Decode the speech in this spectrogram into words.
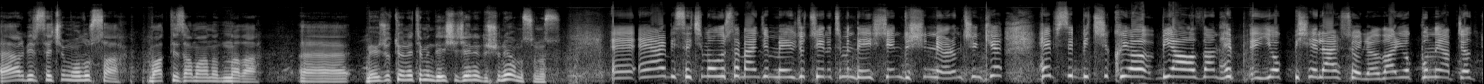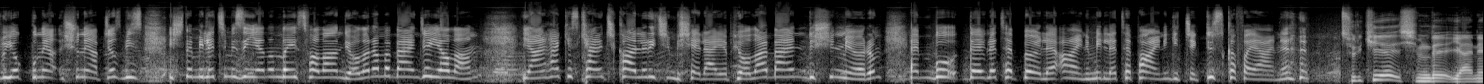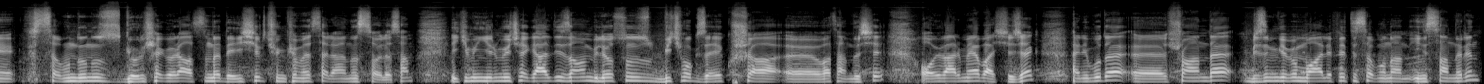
Eğer bir seçim olursa vakti zamanında da eee, mevcut yönetimin değişeceğini düşünüyor musunuz? E, eğer bir seçim olursa bence mevcut yönetimin değişeceğini düşünmüyorum. Çünkü hepsi bir çıkıyor bir ağızdan hep e, yok bir şeyler söylüyorlar. Yok bunu yapacağız, yok bunu şunu yapacağız. Biz işte milletimizin yanındayız falan diyorlar ama bence yalan. Yani herkes kendi çıkarları için bir şeyler yapıyorlar. Ben düşünmüyorum. Hem bu devlet hep böyle aynı, millet hep aynı gidecek. Düz kafa yani. Türkiye şimdi yani savunduğunuz görüşe göre aslında değişir. Çünkü mesela nasıl söylesem 2023'e geldiği zaman biliyorsunuz birçok Z kuşağı e, vatandaşı oy vermeye başlayacak. Hani bu da e, şu anda bizim gibi muhalefeti savunan insanların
